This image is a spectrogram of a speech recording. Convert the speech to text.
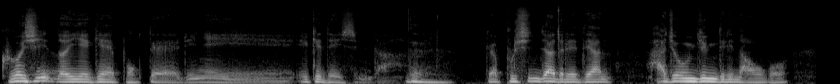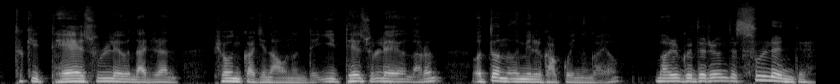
그것이 너희에게 복되리니 이렇게 되어 있습니다. 네. 그러니까 불신자들에 대한 아주 응징들이 나오고 특히 대순례의 날이란 표현까지 나오는데 이 대순례의 날은 어떤 의미를 갖고 있는가요? 말 그대로 이제 순례인데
